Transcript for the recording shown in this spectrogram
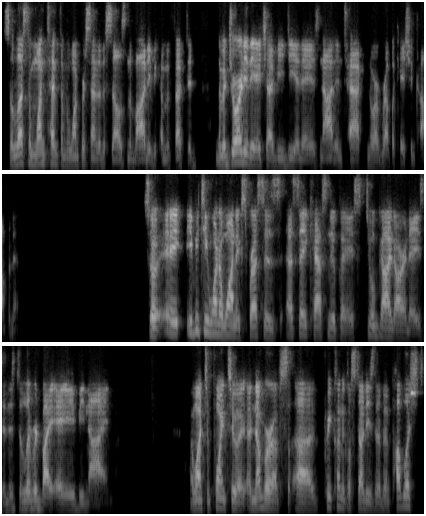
So less than one tenth of 1% of the cells in the body become infected. The majority of the HIV DNA is not intact nor replication competent. So EBT101 expresses SA-Cas nuclease, dual guide RNAs, and is delivered by AAV9. I want to point to a, a number of uh, preclinical studies that have been published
